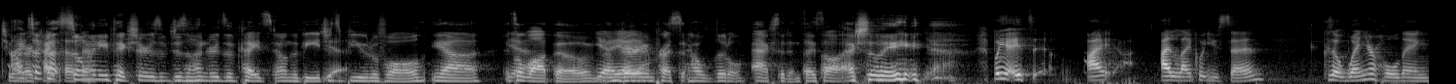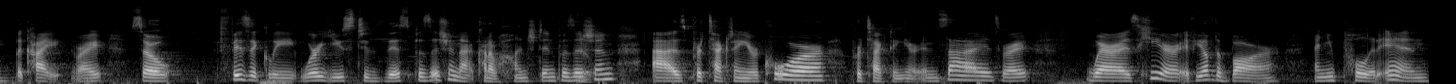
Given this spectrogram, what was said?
200 I took out kites out so there. many pictures of just hundreds of kites down the beach. It's beautiful. Yeah. It's Yeah. a lot though. Yeah, I'm yeah, very yeah. impressed at how little accidents I saw actually. Yeah. But yeah, it's I I like what you said because when you're holding the kite, right? So physically, we're used to this position, that kind of hunched in position, as protecting your core, protecting your insides, right? Whereas here, if you have the bar and you pull it in,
